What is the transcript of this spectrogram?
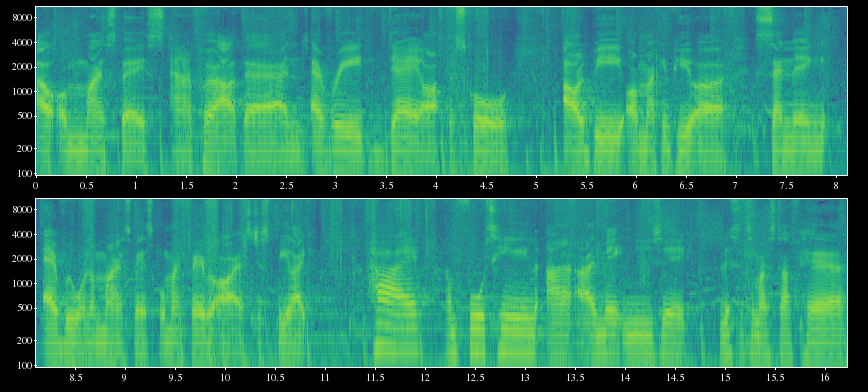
out on MySpace and I put it out there, and every day after school, I would be on my computer sending everyone on MySpace, all my favorite artists, just be like, Hi, I'm 14, I, I make music, listen to my stuff here.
